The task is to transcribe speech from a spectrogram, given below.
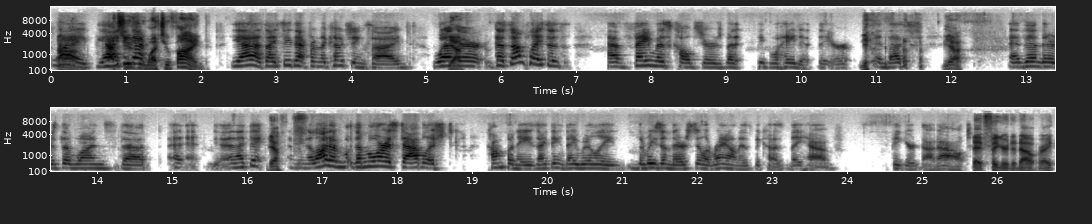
Right. Um, yeah. That's I see usually that. what you find. Yes. I see that from the coaching side, whether, because yeah. some places have famous cultures, but people hate it there. Yeah. And that's, yeah. And then there's the ones that and, and I think, yeah, I mean, a lot of the more established companies, I think they really, the reason they're still around is because they have figured that out. They figured it out, right?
